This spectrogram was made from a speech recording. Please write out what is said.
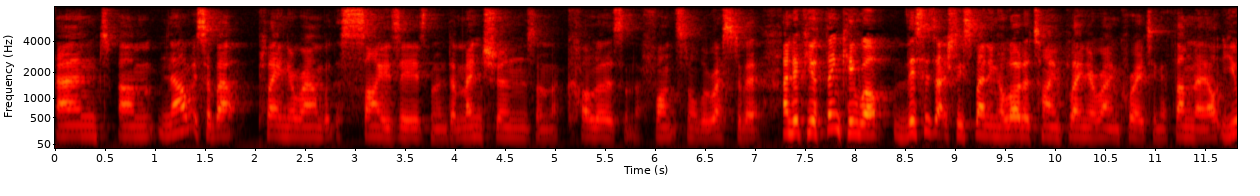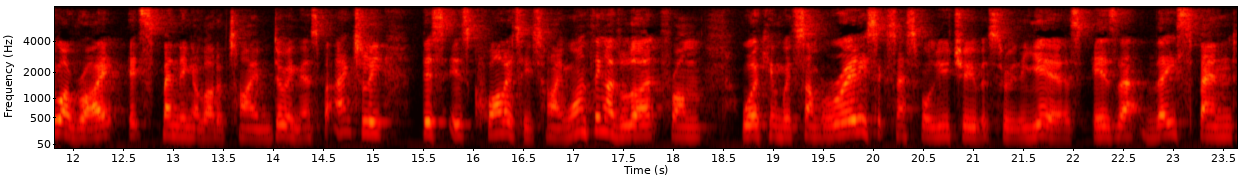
And um, now it's about playing around with the sizes and the dimensions and the colors and the fonts and all the rest of it. And if you're thinking, well, this is actually spending a lot of time playing around creating a thumbnail, you are right. It's spending a lot of time doing this, but actually this is quality time. One thing I've learned from working with some really successful YouTubers through the years is that they spend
